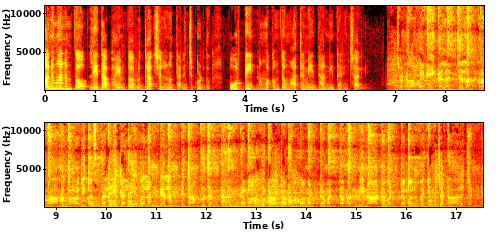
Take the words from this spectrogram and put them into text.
అనుమానంతో లేదా భయంతో రుద్రాక్షలను ధరించకూడదు. పూర్తి నమ్మకంతో మాత్రమే దాన్ని ధరించాలి. ప్రవాహ చకార చండ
